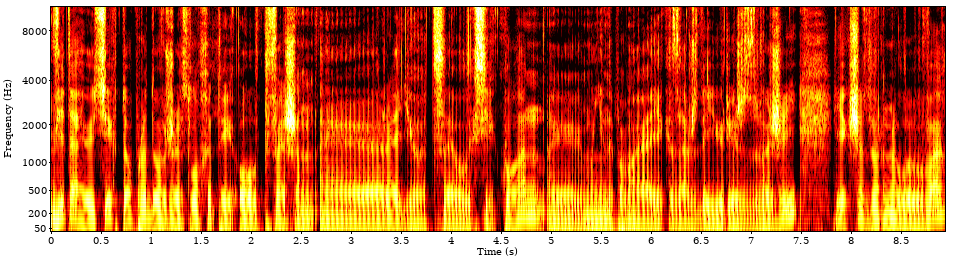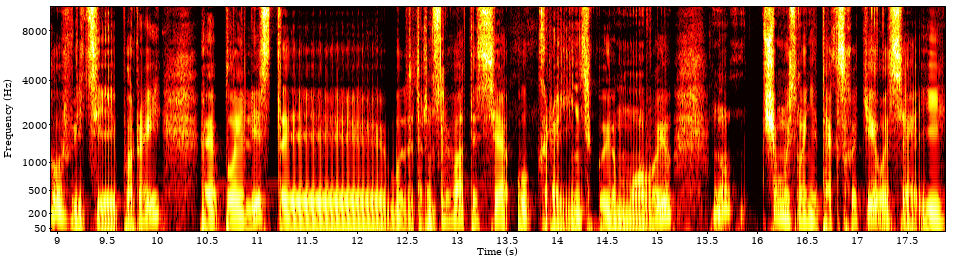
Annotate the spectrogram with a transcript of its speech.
Вітаю всіх, хто продовжує слухати Old Fashion е, Radio. Це Олексій Коган. Е, мені допомагає, як завжди, Юрій Зважий. Якщо звернули увагу від цієї пори, е, плейліст буде транслюватися українською мовою. Ну, чомусь мені так схотілося, і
